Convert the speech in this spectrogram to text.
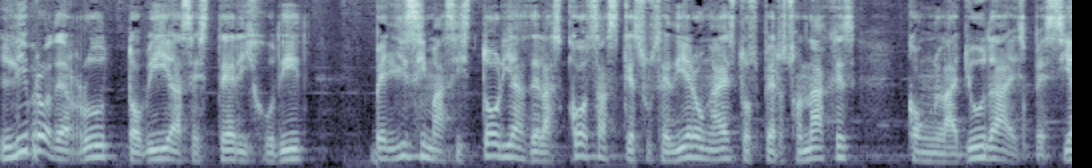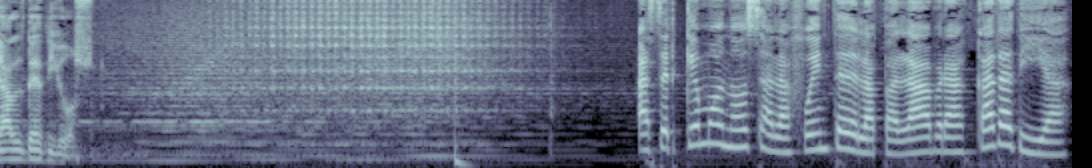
Libro de Ruth, Tobías, Esther y Judith, bellísimas historias de las cosas que sucedieron a estos personajes con la ayuda especial de Dios. Acerquémonos a la fuente de la palabra cada día,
